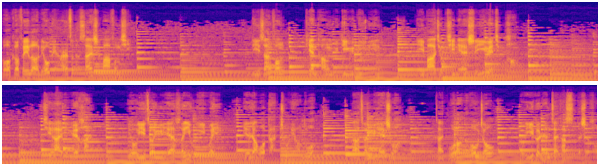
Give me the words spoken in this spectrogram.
洛克菲勒留给儿子的三十八封信。第三封：天堂与地狱比邻。一八九七年十一月九号。亲爱的约翰，有一则寓言很有意味，也让我感触良多。那则寓言说，在古老的欧洲，有一个人在他死的时候，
